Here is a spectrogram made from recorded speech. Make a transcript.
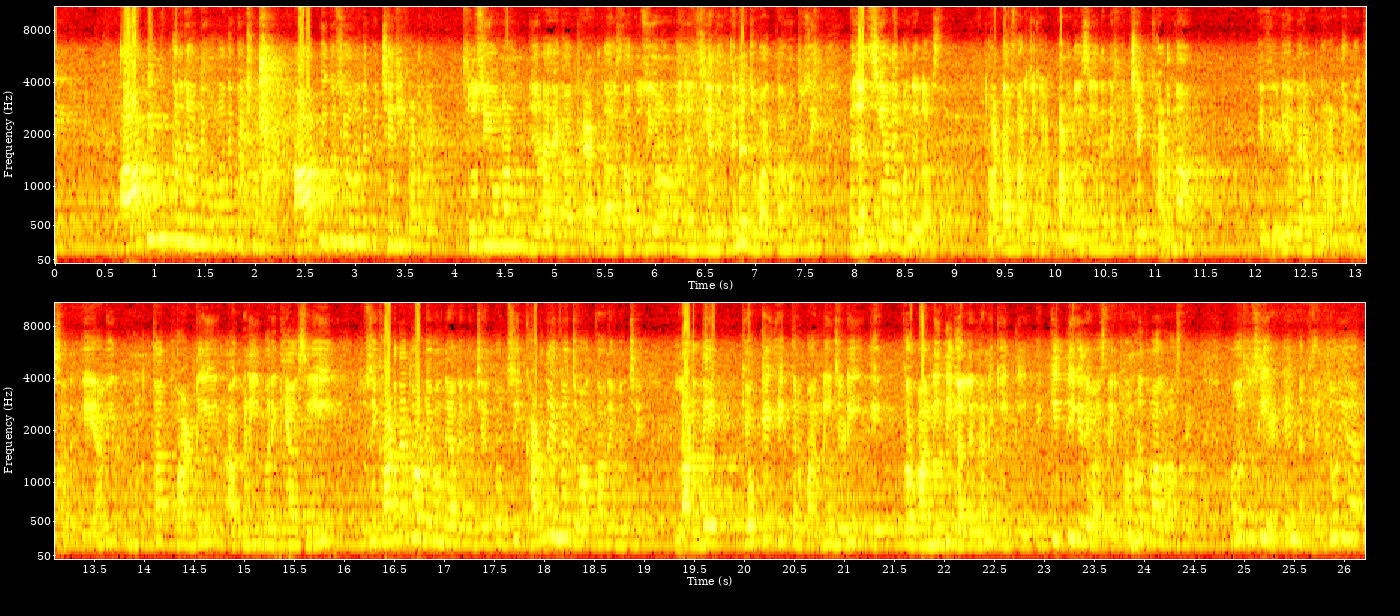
ਆਪ ਹੀ ਮੁੱਕਰ ਜਾਂਦੇ ਹੋ ਉਹਨਾਂ ਦੇ ਪਿੱਛੋਂ। ਆਪ ਹੀ ਤੁਸੀਂ ਉਹਨਾਂ ਦੇ ਪਿੱਛੇ ਨਹੀਂ ਖੜਦੇ ਤੁਸੀਂ ਉਹਨਾਂ ਨੂੰ ਜਿਹੜਾ ਹੈਗਾ ਥ੍ਰੈਟ ਦੱਸਦਾ ਤੁਸੀਂ ਉਹਨਾਂ ਨੂੰ ਏਜੰਸੀਆਂ ਦੇ, ਇਹਨਾਂ ਜਵਾਕਾਂ ਨੂੰ ਤੁਸੀਂ ਏਜੰਸੀਆਂ ਦੇ ਬੰਦੇ ਦੱਸਦਾ ਤੁਹਾਡਾ ਫਰਜ਼ ਬਣਦਾ ਸੀ ਇਹਨਾਂ ਦੇ ਪਿੱਛੇ ਖੜਨਾ ਇਹ ਵੀਡੀਓ ਮੇਰਾ ਬਣਾਉਣ ਦਾ ਮਕਸਦ ਇਹ ਆ ਵੀ ਹੁਣ ਤਾਂ ਤੁਹਾਡੀ ਅਗਨੀ ਪ੍ਰੀਖਿਆ ਸੀ, ਤੁਸੀਂ ਖੜਦੇ ਤੁਹਾਡੇ ਬੰਦਿਆਂ ਦੇ ਪਿੱਛੇ, ਤੁਸੀਂ ਖੜਦੇ ਇਹਨਾਂ ਜਵਾਕਾਂ ਦੇ ਪਿੱਛੇ, ਲੜਦੇ ਕਿਉਂਕਿ ਇਹ ਕੁਰਬਾਨੀ ਜਿਹੜੀ, ਇਹ ਕੁਰਬਾਨੀ ਦੀ ਗੱਲ ਇਹਨਾਂ ਨੇ ਕੀਤੀ, ਇਹ ਕੀਤੀ ਕਿਹਦੇ ਵਾਸਤੇ? ਅੰਮ੍ਰਿਤਪਾਲ ਵਾਸਤੇ। ਮਤਲਬ ਤੁਸੀਂ ਐਡੇ ਨਖੇਦੋ ਯਾਰ।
